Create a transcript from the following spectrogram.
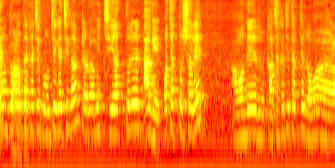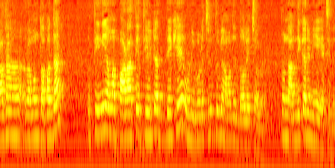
বন্দ্যোপাধ্যায়ের কাছে পৌঁছে গেছিলাম কারণ আমি ছিয়াত্তরের আগে পঁচাত্তর সালে আমাদের কাছাকাছি থাকতেন রমা রাধা রমন তপাদার। তো তিনি আমার পাড়াতে থিয়েটার দেখে উনি বলেছিলেন তুমি আমাদের দলে চলো। তো নান্দিকারে নিয়ে গেছিলেন।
